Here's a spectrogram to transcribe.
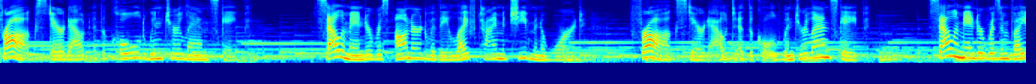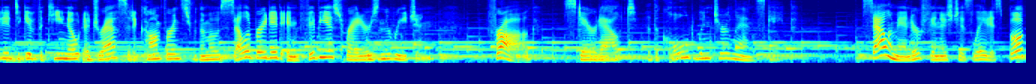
Frog stared out at the cold winter landscape. Salamander was honored with a Lifetime Achievement Award. Frog stared out at the cold winter landscape. Salamander was invited to give the keynote address at a conference for the most celebrated amphibious writers in the region. Frog stared out at the cold winter landscape. Salamander finished his latest book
